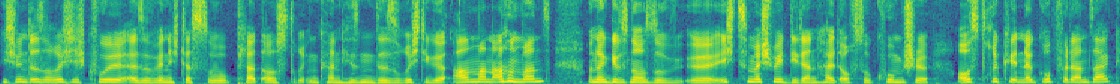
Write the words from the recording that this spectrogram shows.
Ich finde das auch richtig cool, also wenn ich das so platt ausdrücken kann. Hier sind da so richtige Alman-Almans. Und dann gibt es noch so äh, ich zum Beispiel, die dann halt auch so komische Ausdrücke in der Gruppe dann sagt.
